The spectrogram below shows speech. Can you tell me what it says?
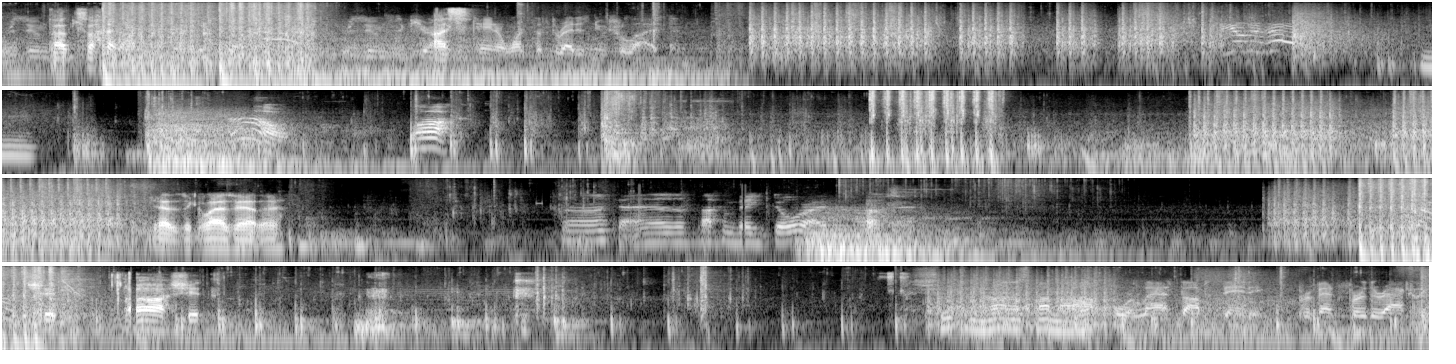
Resume That side. Resume securing Nice. the container once the threat is neutralized. Hmm. Ow! Fuck. Yeah, there's a glass out there. Oh, okay, there's a fucking big door open. Shit. Ah, shit. Shoot him right. That's my mark. Or last stop standing. Prevent further action.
